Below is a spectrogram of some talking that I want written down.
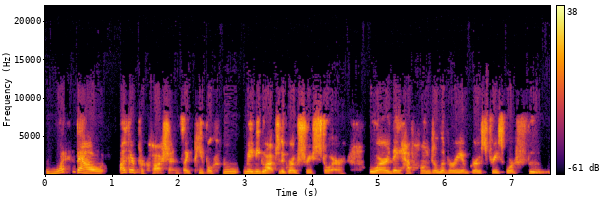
what about other precautions like people who maybe go out to the grocery store or they have home delivery of groceries or food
